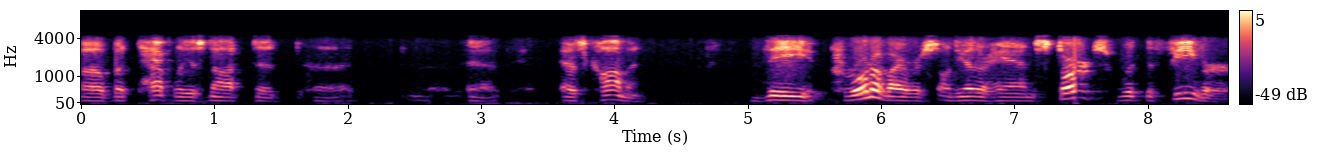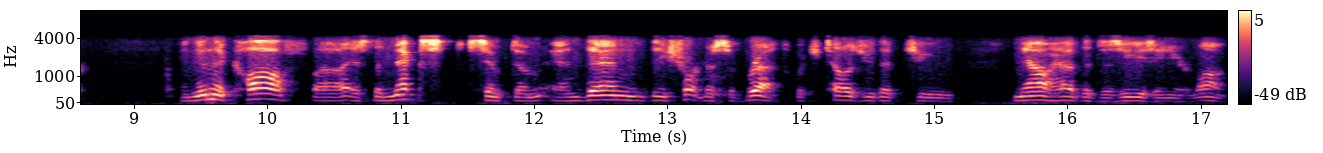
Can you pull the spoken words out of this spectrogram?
uh, but happily is not uh, uh, as common. The coronavirus, on the other hand, starts with the fever, and then the cough uh, is the next symptom, and then the shortness of breath, which tells you that you now have the disease in your lung.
